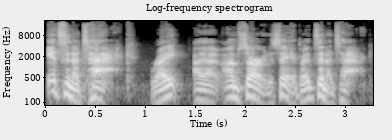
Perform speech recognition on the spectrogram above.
it's an attack, right? I, I'm sorry to say it, but it's an attack.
